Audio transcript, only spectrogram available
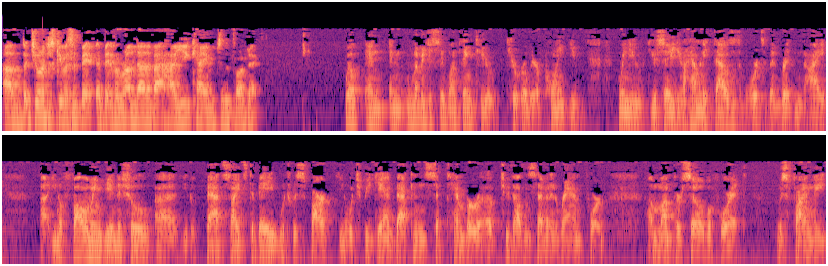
Um, but do you want to just give us a bit, a bit of a rundown about how you came to the project? Well, and, and let me just say one thing to your, to your earlier point. You, when you, you say, you know, how many thousands of words have been written, I, uh, you know, following the initial, uh, you know, bad sites debate, which was sparked, you know, which began back in September of 2007 and ran for, a month or so before it was finally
